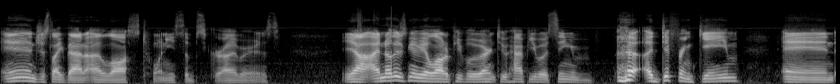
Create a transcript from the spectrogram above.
And just like that, I lost 20 subscribers. Yeah, I know there's going to be a lot of people who aren't too happy about seeing a, a different game and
